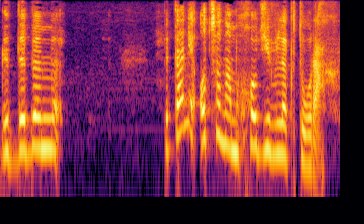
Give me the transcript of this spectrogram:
gdybym. Pytanie, o co nam chodzi w lekturach?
